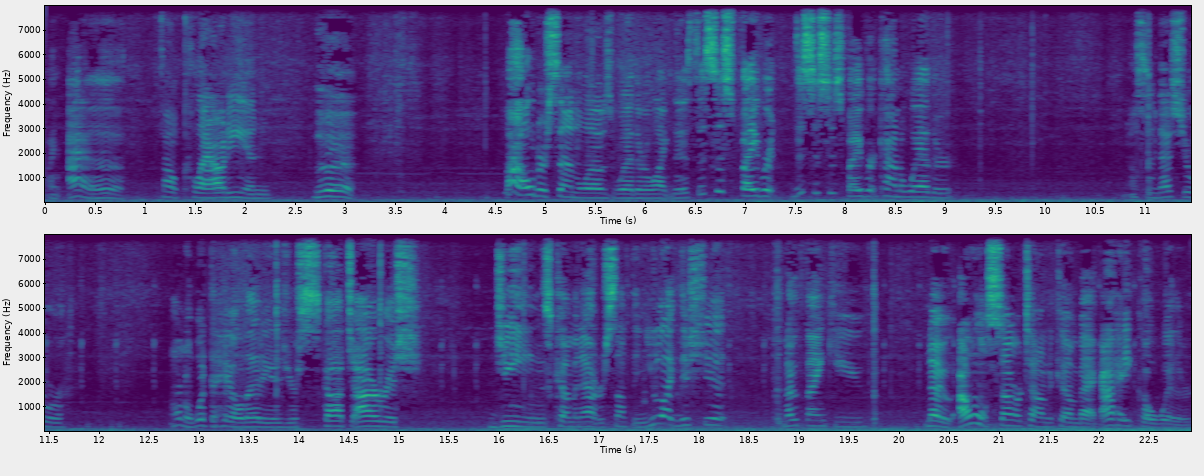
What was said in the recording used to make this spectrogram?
Like, I, uh, it's all cloudy and, ugh. My older son loves weather like this. This is favorite. This is his favorite kind of weather. I said, that's your, I don't know what the hell that is. Your Scotch Irish genes coming out or something. You like this shit? No, thank you. No, I want summertime to come back. I hate cold weather.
